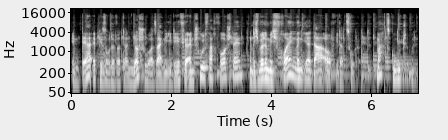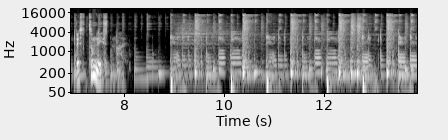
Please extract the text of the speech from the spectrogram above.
In der Episode wird dann Joshua seine Idee für ein Schulfach vorstellen und ich würde mich freuen, wenn ihr da auch wieder zuhört. Macht's gut und bis zum nächsten Mal. Thank you.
